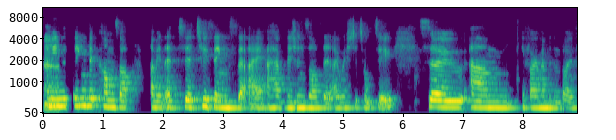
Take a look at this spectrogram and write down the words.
i mean the thing that comes up i mean there are two things that I, I have visions of that i wish to talk to so um, if i remember them both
